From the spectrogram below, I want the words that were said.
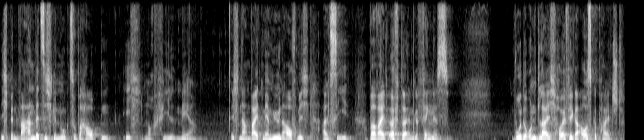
Ich bin wahnwitzig genug zu behaupten, ich noch viel mehr. Ich nahm weit mehr Mühen auf mich als sie, war weit öfter im Gefängnis, wurde ungleich häufiger ausgepeitscht,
